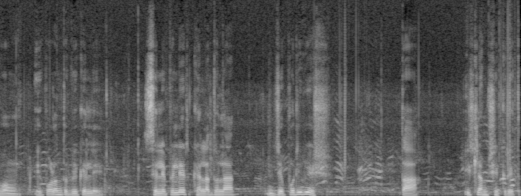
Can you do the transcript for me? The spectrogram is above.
এবং এই পড়ন্ত বিকেলে ছেলেপেলের খেলাধুলার যে পরিবেশ, তা ইসলাম স্বীকৃত।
